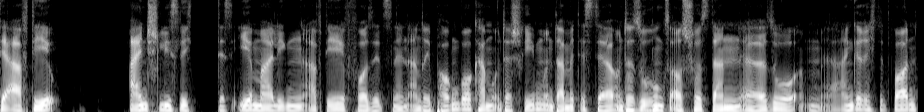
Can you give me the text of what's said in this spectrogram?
der AfD, einschließlich des ehemaligen AfD-Vorsitzenden André Poggenburg haben unterschrieben und damit ist der Untersuchungsausschuss dann äh, so äh, eingerichtet worden.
